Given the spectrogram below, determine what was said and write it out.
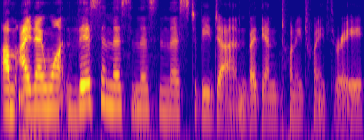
Um, and I want this and this and this and this to be done by the end of 2023.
